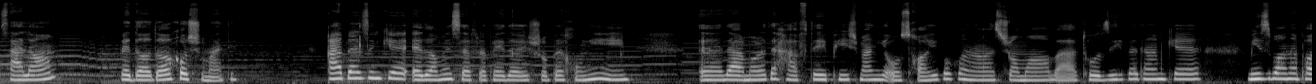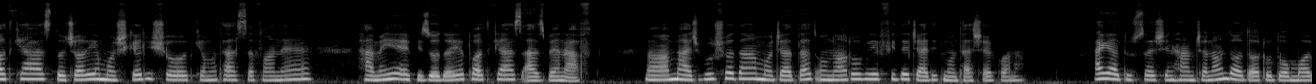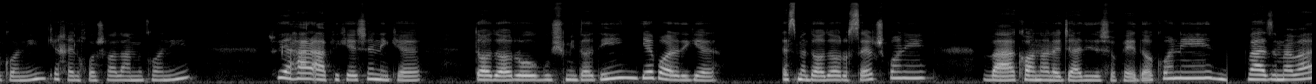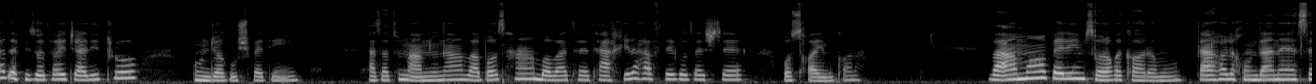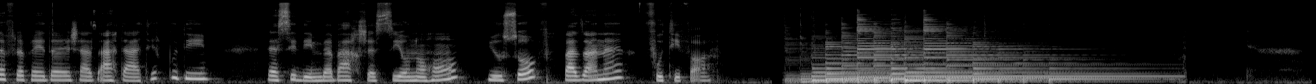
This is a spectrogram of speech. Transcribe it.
سلام. به دادا خوش اومدین قبل از اینکه ادامه سفر پیدایش رو بخونیم در مورد هفته پیش من یه عذرخواهی بکنم از شما و توضیح بدم که میزبان پادکست دچار یه مشکلی شد که متاسفانه همه اپیزودهای پادکست از بین رفت و من مجبور شدم مجدد اونا رو روی فید جدید منتشر کنم. اگر دوست داشتین همچنان دادا رو دنبال کنین که خیلی خوشحالم می‌کنین توی هر اپلیکیشنی که دادا رو گوش می‌دادین یه بار دیگه اسم دادا رو سرچ کنین و کانال جدیدش رو پیدا کنین و از این بعد اپیزودهای جدید رو اونجا گوش بدین. ازتون ممنونم و باز هم بابت تاخیر هفته گذشته عذرخواهی می‌کنم. و اما بریم سراغ کارمون. در حال خوندن سفر پیدایش از عهد عتیق بودیم. رسیدیم به بخش سی و نهم. یوسف و زن فوتیفار.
